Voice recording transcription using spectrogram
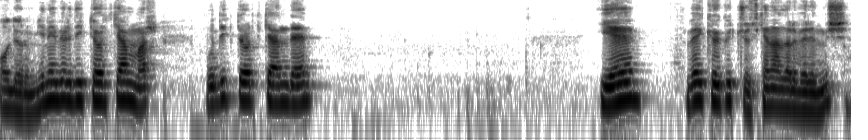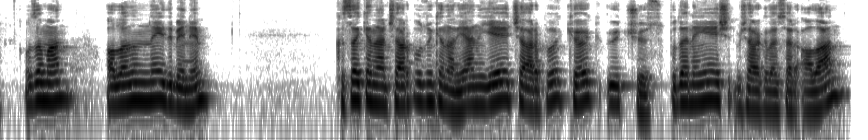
oluyorum. Yine bir dikdörtgen var. Bu dikdörtgende y ve kök 300 kenarları verilmiş. O zaman alanım neydi benim? Kısa kenar çarpı uzun kenar yani y çarpı kök 300. Bu da neye eşitmiş arkadaşlar? Alan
